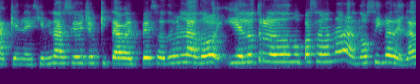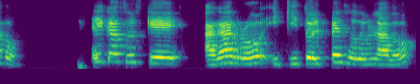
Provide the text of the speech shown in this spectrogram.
a que en el gimnasio yo quitaba el peso de un lado y el otro lado no pasaba nada, no se iba de lado. El caso es que agarro y quito el peso de un lado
